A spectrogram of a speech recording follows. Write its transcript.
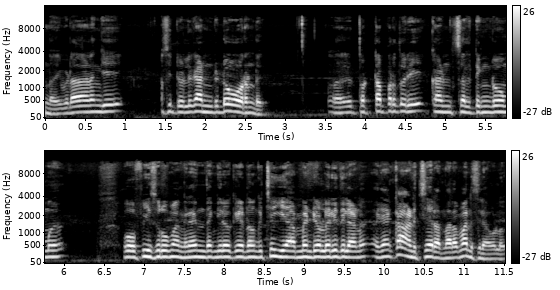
ഇവിടെ ആണെങ്കിൽ സിറ്റുകളിൽ രണ്ട് ഡോറുണ്ട്. തൊട്ടപ്പുറത്തൊരു കൺസൾട്ടിങ് റൂം ഓഫീസ് റൂം അങ്ങനെ എന്തെങ്കിലുമൊക്കെ ആയിട്ട് നമുക്ക് ചെയ്യാൻ വേണ്ടിയുള്ള ഒരു ഇതിലാണ് അത് ഞാൻ കാണിച്ചു തരാം. എന്നാലും മനസ്സിലാവുള്ളൂ.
